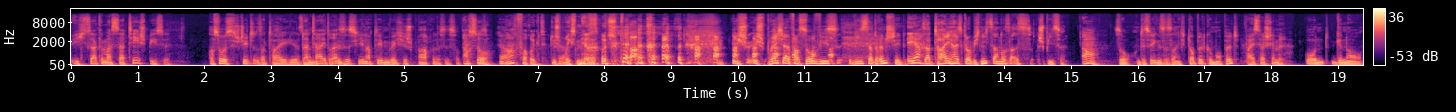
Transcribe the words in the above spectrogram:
Ich sage immer Saté-Spieße. Ach so, es steht Satei hier Satei drin. Es ist je nachdem, welche Sprache das ist. Ach so, ist- Ja. ach verrückt. Du sprichst mehrere Sprachen. Ich, ich spreche einfach so, wie es da drin steht. Ja. Satei heißt, glaube ich, nichts anderes als Spieße. ah, So, und deswegen ist es eigentlich doppelt gemoppelt. weißer Schimmel. Und genau.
